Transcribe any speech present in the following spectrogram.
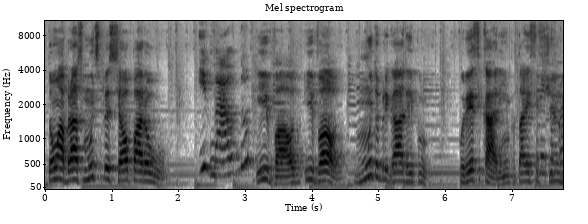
Então um abraço muito especial para o Ivaldo. Ivaldo. Ivaldo, muito obrigado aí por, por esse carinho, por estar aí assistindo.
